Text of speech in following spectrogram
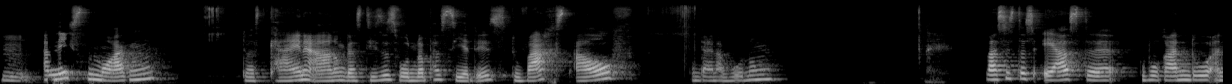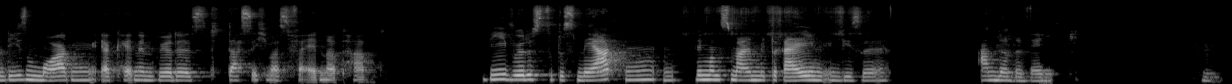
Hm. Am nächsten Morgen, du hast keine Ahnung, dass dieses Wunder passiert ist. Du wachst auf in deiner Wohnung. Was ist das Erste, woran du an diesem Morgen erkennen würdest, dass sich was verändert hat? Wie würdest du das merken? nimm uns mal mit rein in diese andere hm. Welt. Hm.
